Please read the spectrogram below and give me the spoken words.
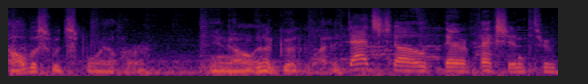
Elvis would spoil her, you know, in a good way. Dads showed their affection through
